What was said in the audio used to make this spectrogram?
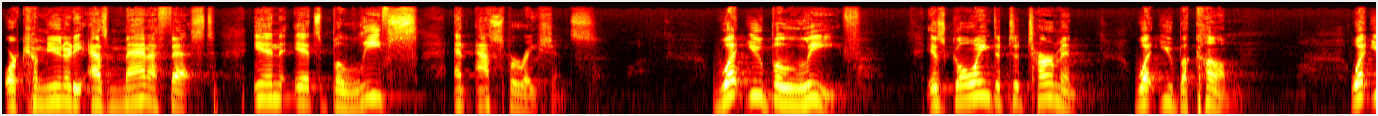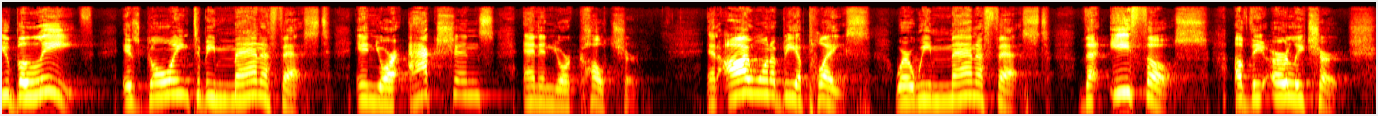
or community as manifest in its beliefs and aspirations. What you believe is going to determine what you become. What you believe is going to be manifest in your actions and in your culture. And I want to be a place where we manifest the ethos of the early church.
